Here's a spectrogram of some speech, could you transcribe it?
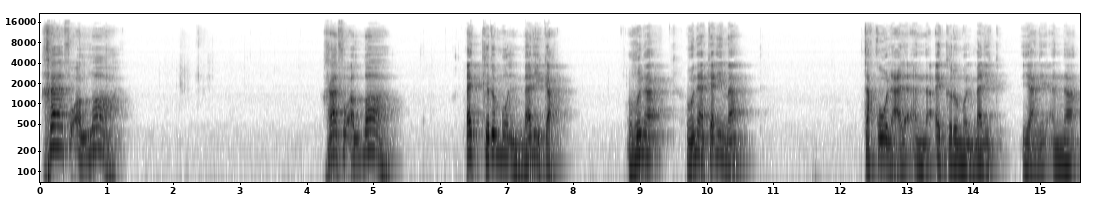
خافوا الله. خافوا الله. أكرموا الملكة. هنا هنا كلمة تقول على أن أكرموا الملك يعني أن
